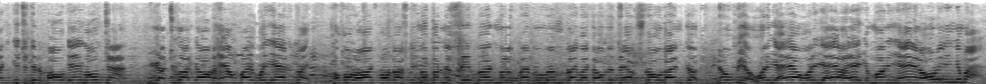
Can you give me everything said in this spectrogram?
I can get you to the ball game on time. You got two hot dogs, a hamburger, what you have to drink? Coke Cola, orange, four dollars, sweet milk, buttermilk, sweet bud, milk, pepper, ribbon, black, white, coffee, tail, straw, light, good. No bill. What do you have? What do you have? Have your money hand, all in your mind.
